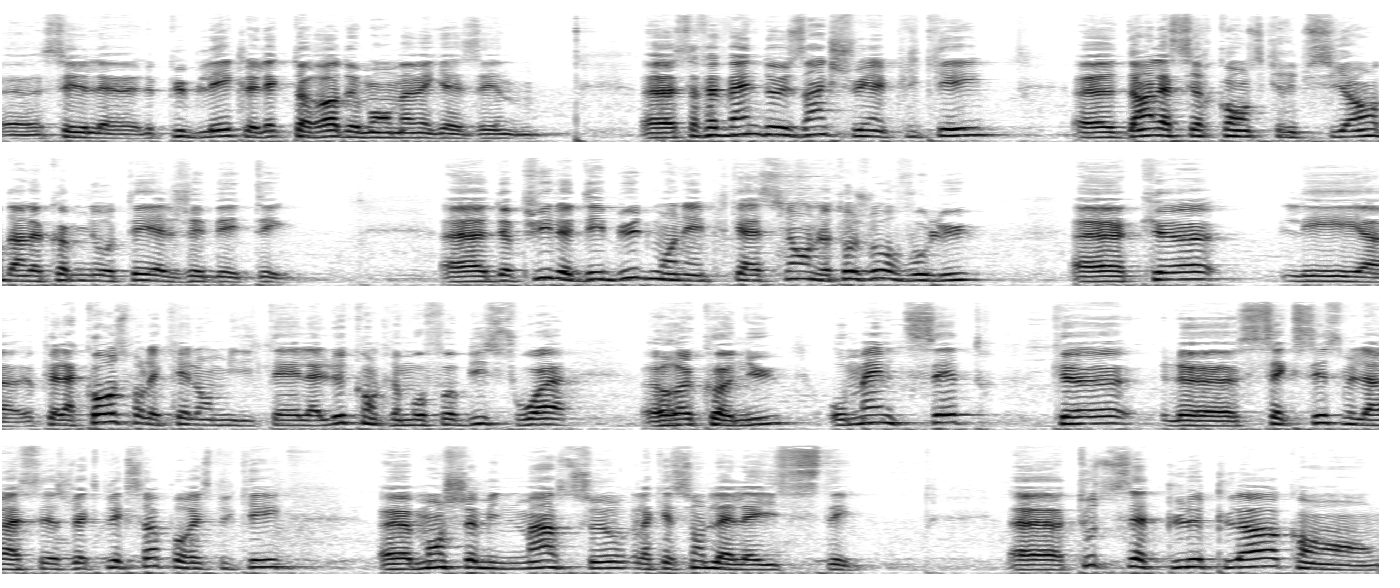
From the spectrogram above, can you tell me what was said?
euh, c'est le, public, le lectorat de mon magazine. Euh, ça fait 22 ans que je suis impliqué dans la circonscription, dans la communauté LGBT. depuis le début de mon implication, on a toujours voulu que, les, que la cause pour laquelle on militait, la lutte contre l'homophobie, soit reconnue au même titre que le sexisme et le racisme. Je vais expliquer ça pour expliquer mon cheminement sur la question de la laïcité. Euh, toute cette lutte-là dans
